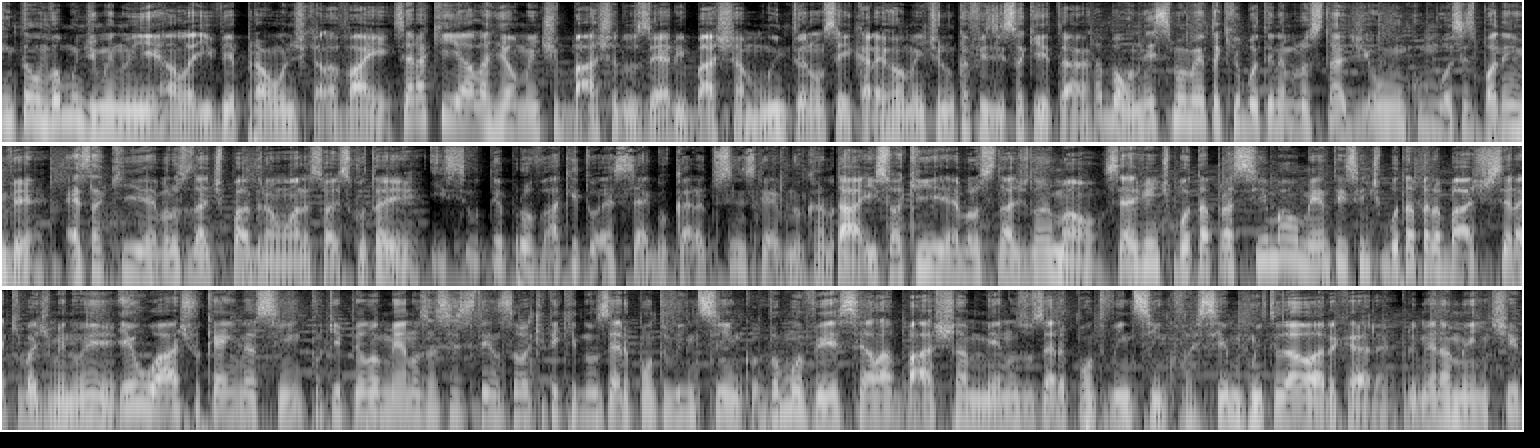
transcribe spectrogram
Então vamos diminuir ela e ver pra onde que ela vai. Será que ela realmente baixa do zero e baixa muito? Eu não sei, cara, eu realmente nunca fiz isso aqui, tá? Tá bom, nesse momento aqui eu botei na velocidade 1, como vocês podem ver. Essa aqui é a velocidade padrão, olha só, escuta aí. E se eu te provar que tu é cego, cara, tu se inscreve no canal? Tá, isso aqui é velocidade normal. Se a gente botar pra cima, aumenta, e se a gente botar pra baixo, será que vai diminuir? Eu acho que ainda assim, porque pelo menos essa extensão aqui tem que ir no 0.25. Vamos ver se ela baixa menos o 0.25, vai ser muito da hora, cara. Primeiramente,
